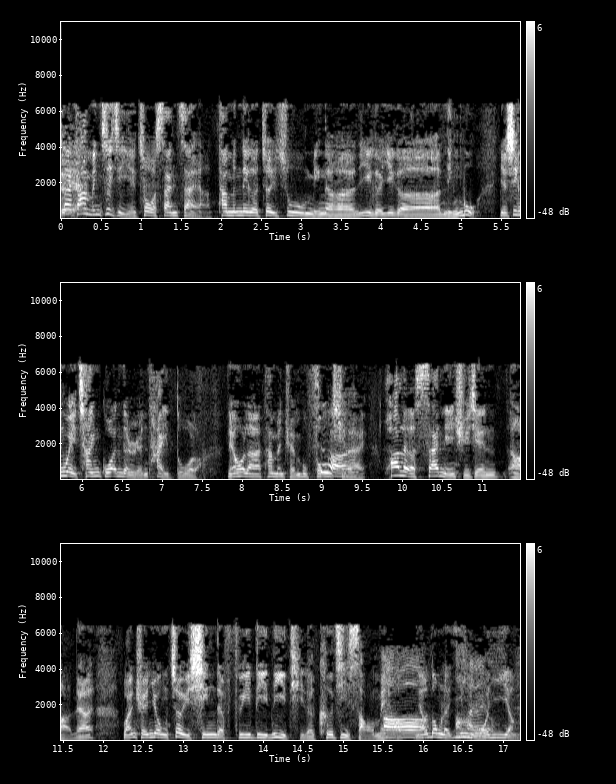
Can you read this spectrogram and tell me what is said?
那他们自己也做山寨啊，他们那个最著名的一个一个陵墓，也是因为参观的人太多了，然后呢，他们全部封起来，花了三年时间啊，然后完全用最新的 3D 立体的科技扫描，哦然后弄了一模一样的。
